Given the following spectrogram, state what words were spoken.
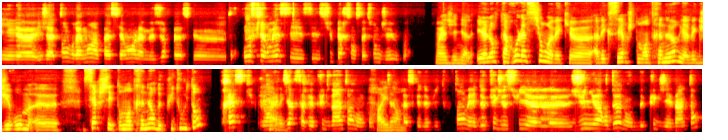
euh, et, j'attends vraiment impatiemment la mesure parce que pour confirmer ces, ces super sensations que j'ai eues. Quoi. Ouais, génial. Et alors, ta relation avec, euh, avec Serge, ton entraîneur, et avec Jérôme, euh, Serge, c'est ton entraîneur depuis tout le temps? Presque, j'ai envie ah de dire, ça fait plus de 20 ans, donc on oh, peut dire presque depuis tout le temps, mais depuis que je suis junior 2, donc depuis que j'ai 20 ans.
